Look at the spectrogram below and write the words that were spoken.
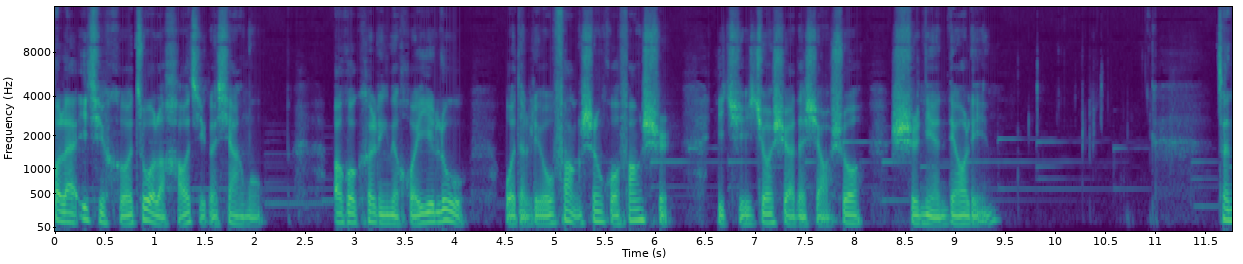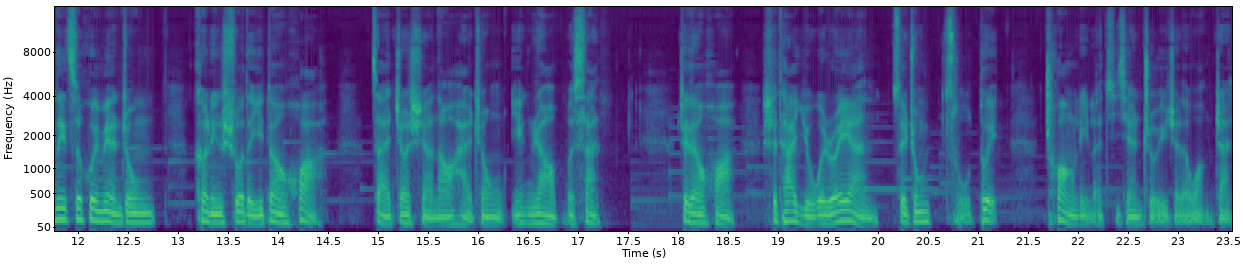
后来一起合作了好几个项目，包括柯林的回忆录《我的流放生活方式》，以及 Joshua 的小说《十年凋零》。在那次会面中，柯林说的一段话在 Joshua 脑海中萦绕不散。这段话是他与 v i r i a n 最终组队创立了极简主义者的网站。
